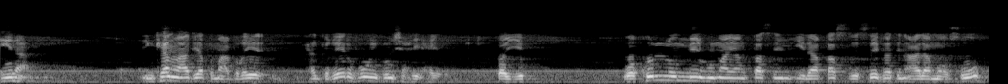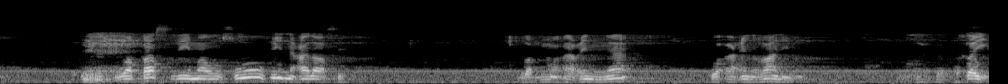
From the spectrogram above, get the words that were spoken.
إي نعم. إن كان عاد يطمع بغير حق غيره فهو يكون شحيح أيضا. طيب. وكل منهما ينقسم إلى قصر صفة على موصوف وقصر موصوف على صفة. اللهم أعنا وأعن غانما. طيب.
